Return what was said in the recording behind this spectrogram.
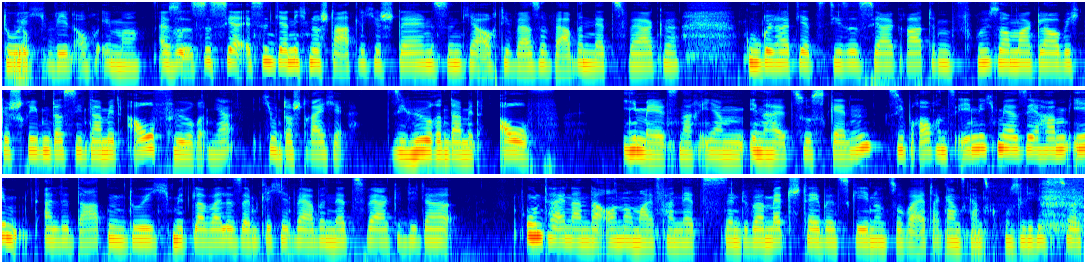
durch ja. wen auch immer. Also es ist ja, es sind ja nicht nur staatliche Stellen, es sind ja auch diverse Werbenetzwerke. Google hat jetzt dieses Jahr gerade im Frühsommer, glaube ich, geschrieben, dass sie damit aufhören. Ja, ich unterstreiche, sie hören damit auf. E-Mails nach ihrem Inhalt zu scannen. Sie brauchen es eh nicht mehr. Sie haben eh alle Daten durch mittlerweile sämtliche Werbenetzwerke, die da untereinander auch nochmal vernetzt sind, über Matchtables gehen und so weiter. Ganz, ganz gruseliges Zeug.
